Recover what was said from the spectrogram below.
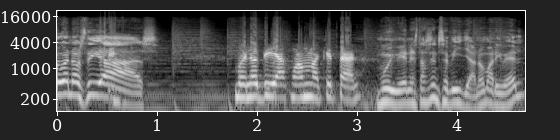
buenos días. Buenos días, Juanma, ¿qué tal? Muy bien, estás en Sevilla, ¿no, Maribel?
